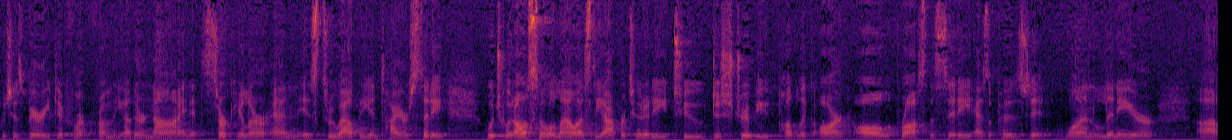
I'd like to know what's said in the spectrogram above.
which is very different from the other nine. It's circular and is throughout the entire city, which would also allow us the opportunity to distribute public art all across the city as opposed to one linear uh,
